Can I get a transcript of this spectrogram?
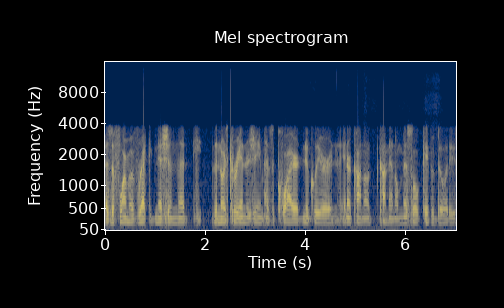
as a form of recognition that he, the North Korean regime has acquired nuclear and intercontinental missile capabilities.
